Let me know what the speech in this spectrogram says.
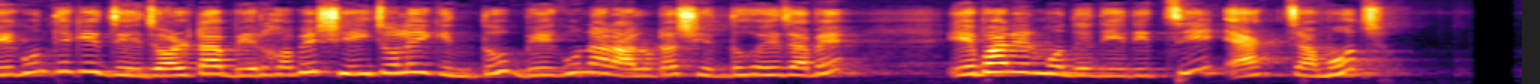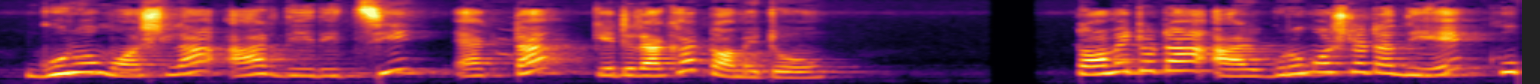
বেগুন থেকে যে জলটা বের হবে সেই জলেই কিন্তু বেগুন আর আলুটা সেদ্ধ হয়ে যাবে। এবার এর মধ্যে দিয়ে দিচ্ছি এক চামচ গুঁড়ো মশলা আর দিয়ে দিচ্ছি একটা কেটে রাখা টমেটো। টমেটোটা আর গুঁড়ো মশলাটা দিয়ে খুব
